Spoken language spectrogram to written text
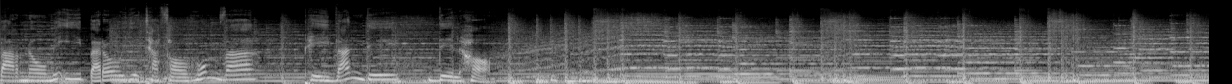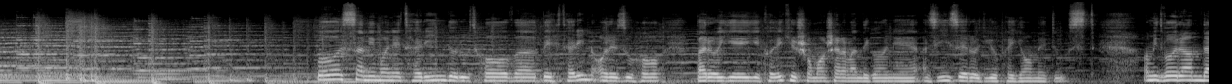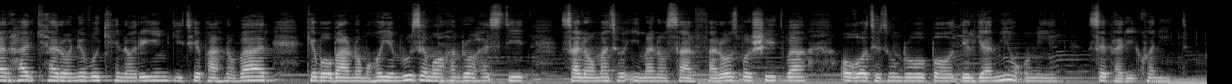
برنامه ای برای تفاهم و پیوند دلها. با سمیمانه ترین درودها و بهترین آرزوها برای یکایی که شما شنوندگان عزیز رادیو پیام دوست. امیدوارم در هر کرانه و کناره این گیتی پهناور که با برنامه های امروز ما همراه هستید سلامت و ایمن و سرفراز باشید و اوقاتتون رو با دلگرمی و امید سپری کنید.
